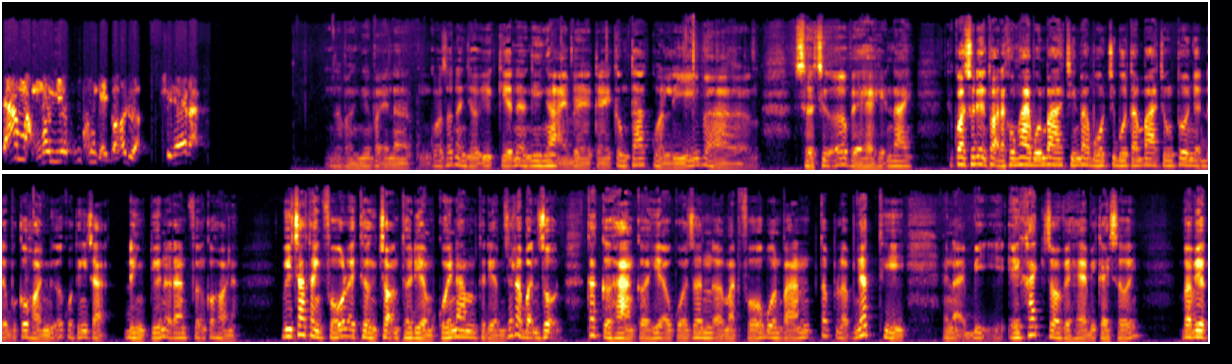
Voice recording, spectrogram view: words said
đá mỏng bao nhiêu cũng không thể vỡ được. Xin hết ạ. À. Dạ vâng, như vậy là cũng có rất là nhiều ý kiến là nghi ngại về cái công tác quản lý và sửa chữa về hè hiện nay. Thì qua số điện thoại là 0243 934 9483 chúng tôi nhận được một câu hỏi nữa của thính giả Đình Tuyến ở Đan Phượng câu hỏi là vì sao thành phố lại thường chọn thời điểm cuối năm, thời điểm rất là bận rộn, các cửa hàng cửa hiệu của dân ở mặt phố buôn bán tấp lập nhất thì lại bị ế khách do vỉa hè bị cày sới. Và việc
